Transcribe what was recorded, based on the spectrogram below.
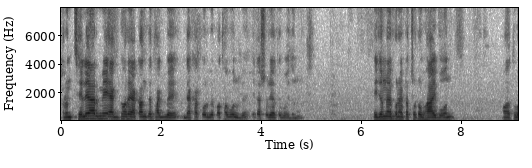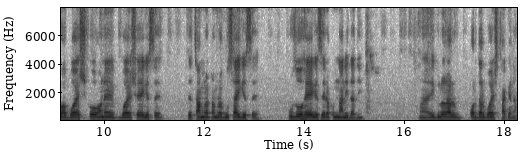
কারণ ছেলে আর মেয়ে এক ঘরে একান্তে থাকবে, দেখা করবে, কথা বলবে, এটা শরিয়াতে বৈধ নয়। এই জন্য কোনো একটা ছোট ভাই, বোন অথবা বয়স্ক, অনেক বয়স হয়ে গেছে, যে চামড়া টামড়া গুছাই গেছে, পুজো হয়ে গেছে, এরকম নানি দাদি এগুলোর আর পর্দার বয়স থাকে না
